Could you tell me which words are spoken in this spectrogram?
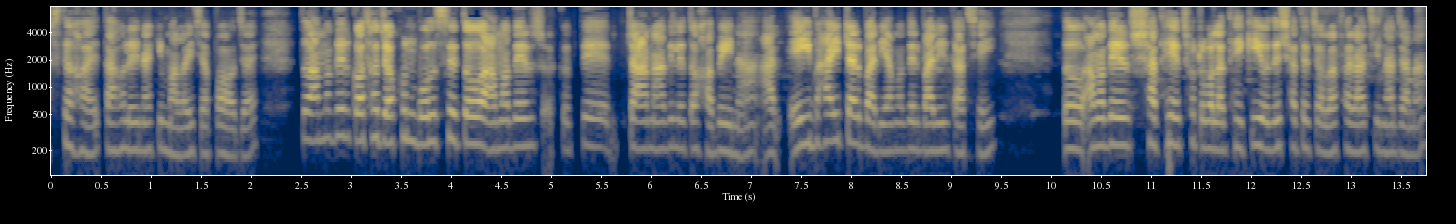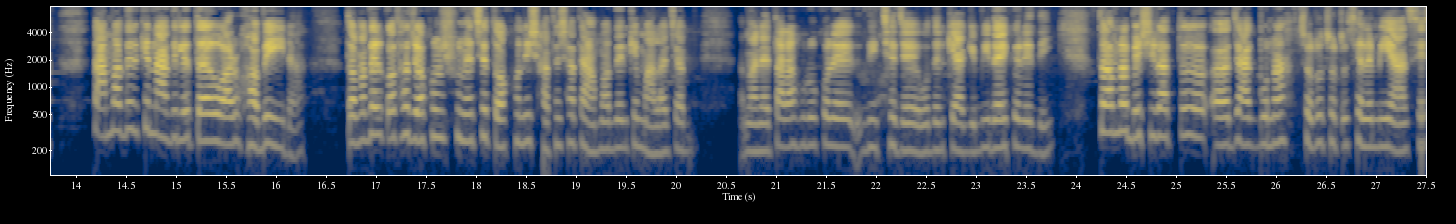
আসতে হয়, তাহলেই নাকি মালাই চা পাওয়া যায়। তো আমাদের কথা যখন বলছে, তো আমাদের চা না দিলে তো হবেই না। আর এই ভাইটার বাড়ি আমাদের বাড়ির কাছেই। তো আমাদের সাথে ছোটবেলা থেকেই ওদের সাথে চলাফেরা, চেনা জানা। তো আমাদেরকে না দিলে তো আর হবেই না। তো আমাদের কথা যখন শুনেছে, তখনই সাথে সাথে আমাদেরকে মালা চা মানে তাড়াহুড়ো করে দিচ্ছে যে ওদেরকে আগে বিদায় করে দিই। তো আমরা বেশি রাত তো জাগবো না। ছোট ছোট ছেলে মেয়ে আছে,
